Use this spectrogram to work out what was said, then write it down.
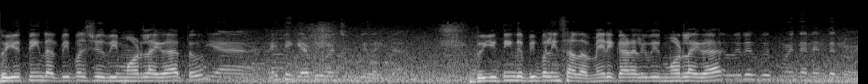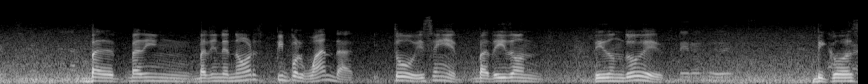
Do you think that people should be more like that too? Yeah, I think everyone should be like that. Do you think the people in South America are a little bit more like that? A little bit more than in the north. But but in but in the north people want that too, isn't it? But they don't they don't do it They don't do it. because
